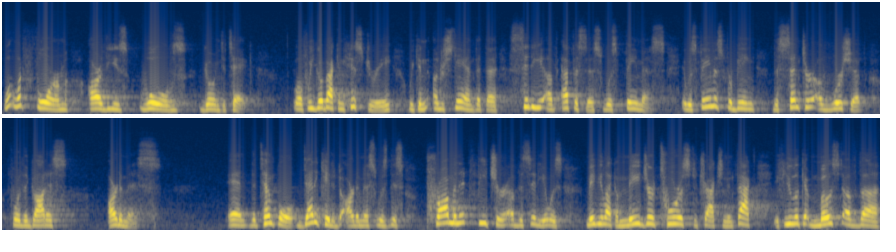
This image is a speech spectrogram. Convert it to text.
What, what form are these wolves going to take? Well, if we go back in history, we can understand that the city of Ephesus was famous. It was famous for being the center of worship for the goddess Artemis. And the temple dedicated to Artemis was this prominent feature of the city. It was maybe like a major tourist attraction. In fact, if you look at most of the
